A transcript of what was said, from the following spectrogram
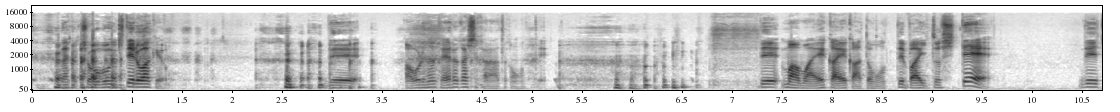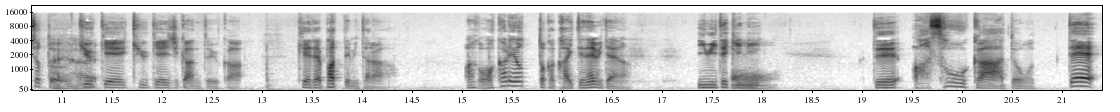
なんか長文来てるわけよ。であ俺なんかやらかしたかなとか思って。でまあまあええかええかと思ってバイトしてでちょっとはいはい。休憩、休憩時間というか携帯パッて見たらなんか別れよとか書いてねみたいな。意味的に。おであそうかと思って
